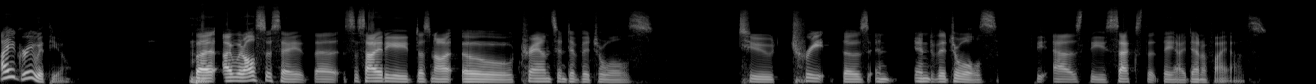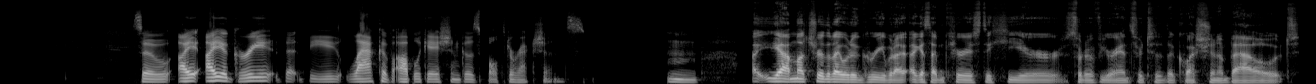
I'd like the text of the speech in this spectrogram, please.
I agree with you. Mhm. But I would also say that society does not owe trans individuals to treat those in, individuals the, as the sex that they identify as. So I, I agree that the lack of obligation goes both directions. Mm. I, yeah, I'm not sure that I would agree, but I, I guess I'm curious to hear sort of your answer to the question about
